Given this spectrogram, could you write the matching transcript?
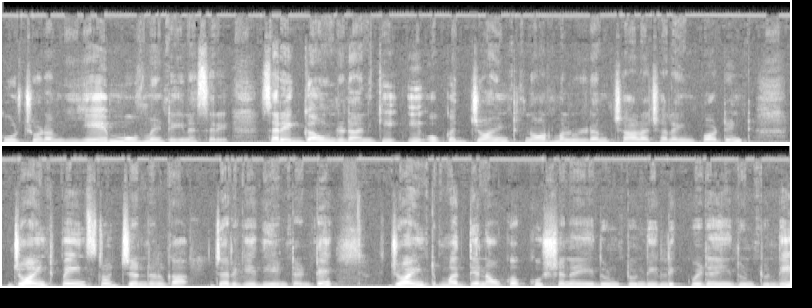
కూర్చోవడం ఏ మూవ్మెంట్ అయినా సరే సరిగ్గా ఉండడానికి ఈ ఒక జాయింట్ నార్మల్ ఉండడం చాలా చాలా ఇంపార్టెంట్ జాయింట్ పెయిన్స్లో జనరల్గా జరిగేది ఏంటంటే జాయింట్ మధ్యన ఒక కుషన్ అనేది ఉంటుంది లిక్విడ్ అనేది ఉంటుంది.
